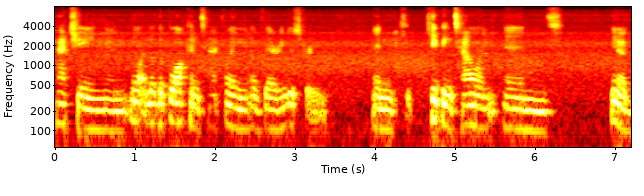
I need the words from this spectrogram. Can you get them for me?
patching and the block and tackling of their industry, and keeping talent and you know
